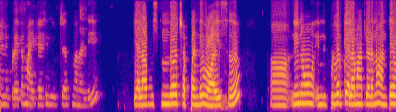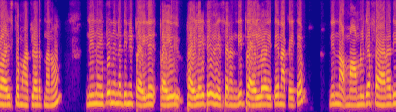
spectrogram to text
నేను ఇప్పుడైతే మైక్ అయితే యూజ్ చేస్తున్నానండి. ఎలా వస్తుందో చెప్పండి వాయిస్. నేను ఇప్పుడు ఇప్పటి వరకు ఎలా మాట్లాడానో అంతే వాయిస్‌తో మాట్లాడుతున్నాను. నేనైతే నిన్న దీన్ని ట్రైల్ ట్రై ట్రైల్ అయితే వేశానండి. ట్రైల్లో అయితే నాకైతే నేను నా మామూలుగా ఫ్యాన్ అది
